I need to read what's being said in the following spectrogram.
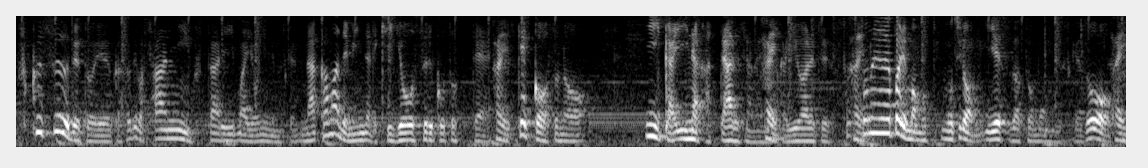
複数でというか例えば3人2人、まあ、4人でもですけど仲間でみんなで起業することって、はい、結構そのいいかいいなかってあるじゃないですか、はい、言われてそ,、はい、その辺はやっぱりまあももちろんイエスだと思うんですけど、はい、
